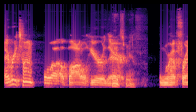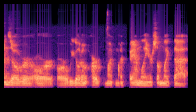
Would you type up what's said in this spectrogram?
every time pull out a bottle here or there, Thanks, when we have friends over or, or we go to my, my family or something like that.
